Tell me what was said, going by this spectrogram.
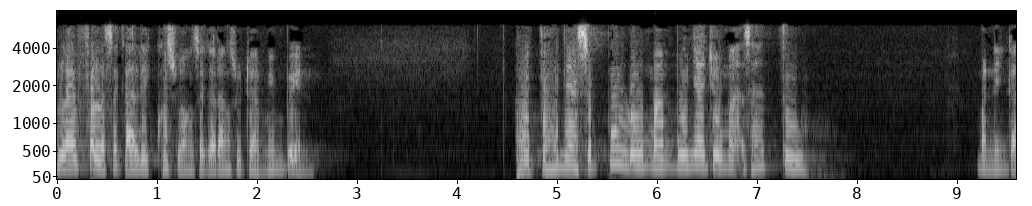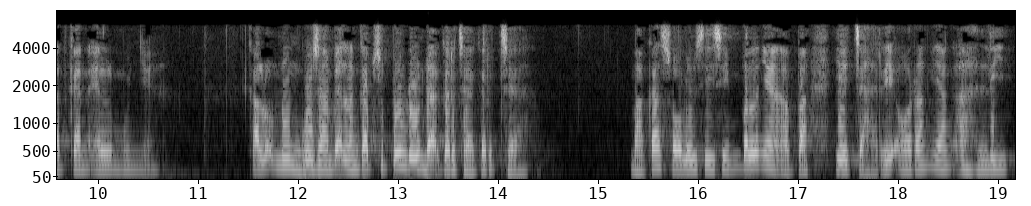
level sekaligus, wong sekarang sudah mimpin. Butuhnya 10, mampunya cuma satu. Meningkatkan ilmunya. Kalau nunggu sampai lengkap 10, tidak kerja-kerja. Maka solusi simpelnya apa? Ya cari orang yang ahli.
